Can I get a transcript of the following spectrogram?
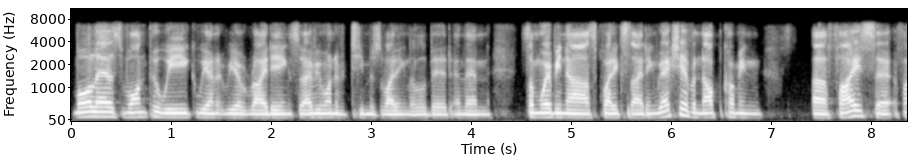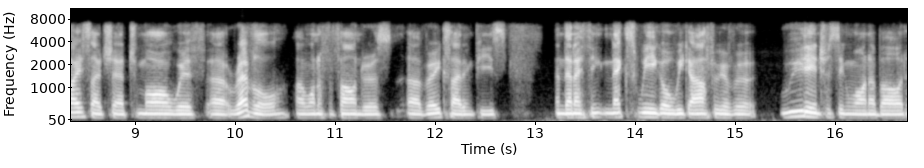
more or less one per week we are we are writing. So everyone of the team is writing a little bit, and then some webinars, quite exciting. We actually have an upcoming uh, fireside, chat tomorrow with uh, Revel, uh, one of the founders. A very exciting piece. And then I think next week or week after we have a really interesting one about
